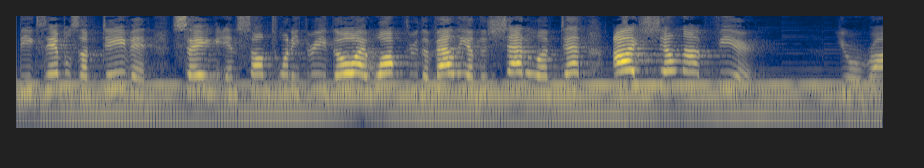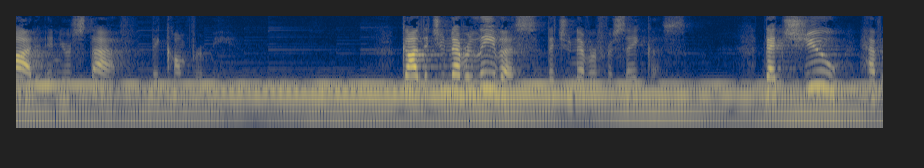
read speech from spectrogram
The examples of David saying in Psalm 23 Though I walk through the valley of the shadow of death, I shall not fear. Your rod and your staff, they comfort. God, that you never leave us, that you never forsake us, that you have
